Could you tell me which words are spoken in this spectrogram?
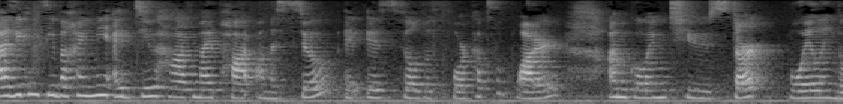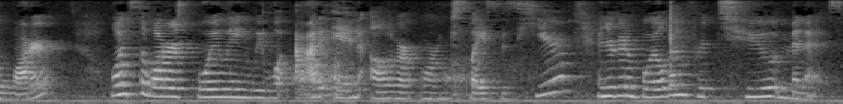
As you can see behind me, I do have my pot on the stove. It is filled with four cups of water. I'm going to start boiling the water. Once the water is boiling, we will add in all of our orange slices here, and you're gonna boil them for two minutes.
